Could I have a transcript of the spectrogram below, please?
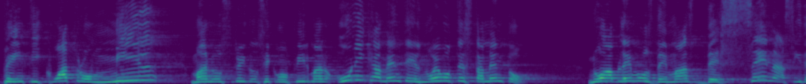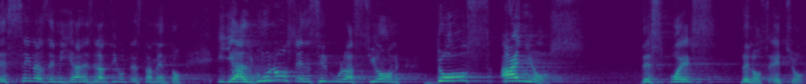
24 mil manuscritos que confirman únicamente el Nuevo Testamento. No hablemos de más decenas y decenas de millares del Antiguo Testamento. Y algunos en circulación dos años después de los hechos.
